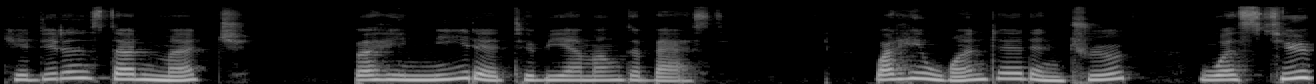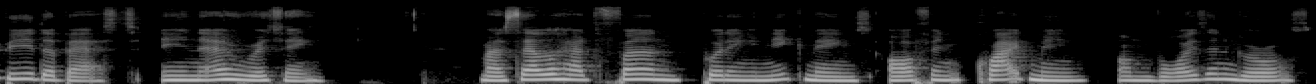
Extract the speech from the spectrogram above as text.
He didn't study much, but he needed to be among the best. What he wanted, in truth, was to be the best in everything. Marcelo had fun putting nicknames, often quite mean, on boys and girls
